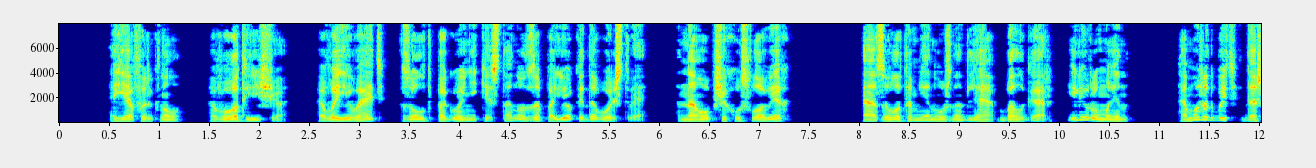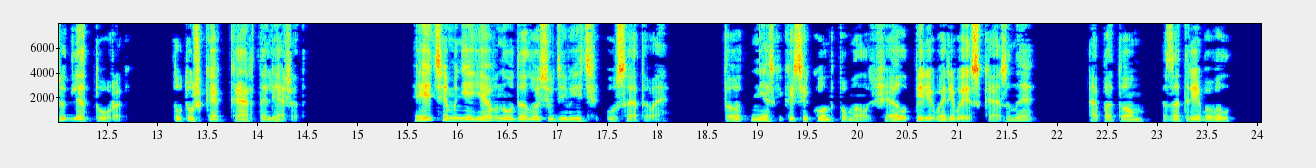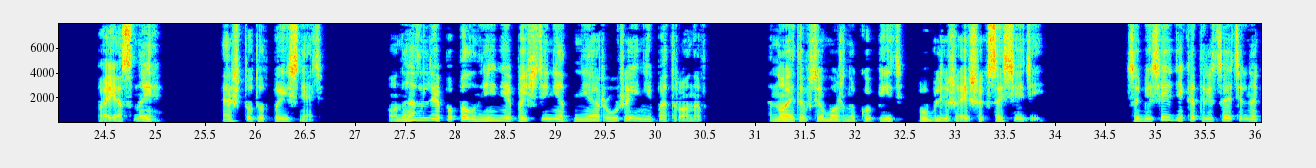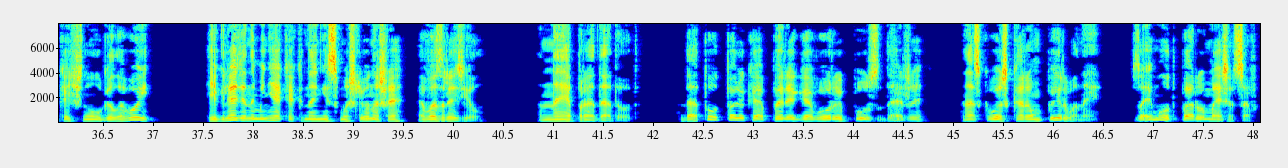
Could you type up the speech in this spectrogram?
Я фыркнул. «Вот еще. Воевать золотопогонники станут за паек и довольствие, на общих условиях. А золото мне нужно для болгар или румын, а может быть даже для турок. Тут уж как карта ляжет. Этим мне явно удалось удивить Усатого. Тот несколько секунд помолчал, переваривая сказанное, а потом затребовал. «Поясны? А что тут пояснять? У нас для пополнения почти нет ни оружия, ни патронов. Но это все можно купить у ближайших соседей». Собеседник отрицательно качнул головой и, глядя на меня, как на несмышленыша, возразил. «Не продадут. Да тут только переговоры, пусть даже насквозь коррумпированы, займут пару месяцев.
